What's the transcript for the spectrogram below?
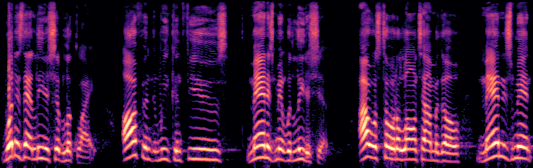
What does that leadership look like? Often we confuse management with leadership. I was told a long time ago, management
